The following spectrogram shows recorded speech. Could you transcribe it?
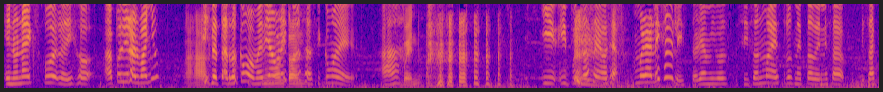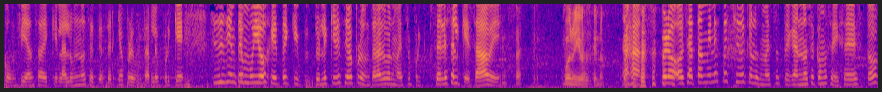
en una expo le dijo, ¿ah, puedo ir al baño? Ajá. Y se tardó como media Un hora y todos así como de, ah. Bueno. Y, y pues no sé, o sea, moraleja de la historia, amigos, si son maestros, neta, den esa, esa confianza de que el alumno se te acerque a preguntarle, porque si se siente muy ojete que pues tú le quieres ir a preguntar algo al maestro porque pues él es el que sabe. Exacto. Bueno, y a veces que no. Ajá, pero o sea, también está chido que los maestros te digan, no sé cómo se dice esto,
